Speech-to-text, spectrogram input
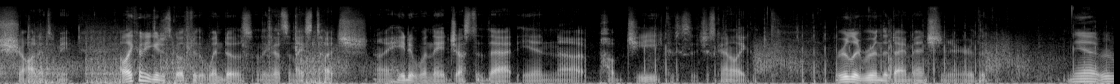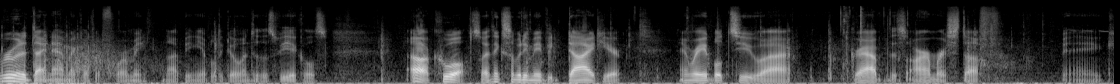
shot into me. I like how you can just go through the windows. I think that's a nice touch. I hate it when they adjusted that in uh, PUBG, because it just kind of like really ruined the dimension, or the, yeah, it ruined the dynamic of it for me, not being able to go into those vehicles. Oh, cool. So I think somebody maybe died here, and we're able to uh, grab this armor stuff. Big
